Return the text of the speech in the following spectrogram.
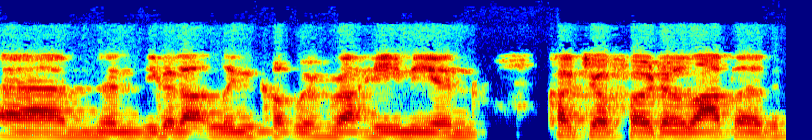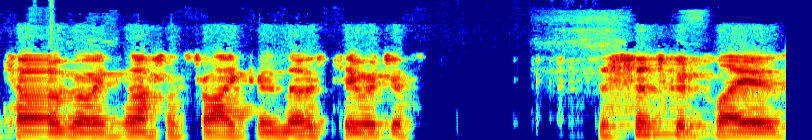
Um, and you got that link up with Rahimi and Kodjo Laba, the Togo international striker, and those two are just they're such good players.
